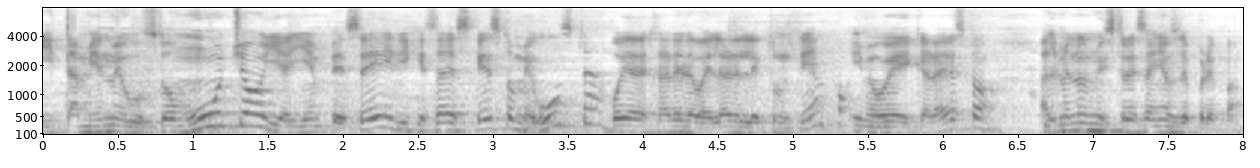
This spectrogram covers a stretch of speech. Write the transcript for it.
Y también me gustó mucho y ahí empecé y dije, ¿sabes qué? Esto me gusta, voy a dejar de bailar electro un tiempo y me voy a dedicar a esto, al menos mis tres años de prepa.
